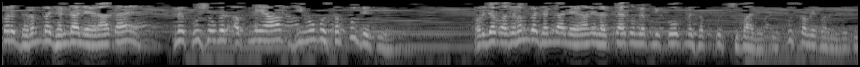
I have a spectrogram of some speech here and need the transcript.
पर धर्म का झंडा लहराता है, मैं खुश होकर अपने आप जीवों को सब कुछ देती हूँ। और जब अधर्म का झंडा लहराने लगता है तो मैं अपनी कोप में सब कुछ छुपा देती हूँ, कुछ समय पर नहीं देती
